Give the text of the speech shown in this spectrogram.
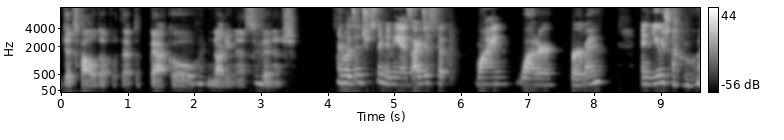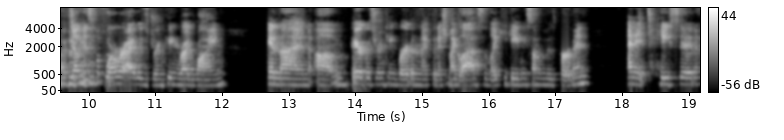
gets followed up with that tobacco Mhm. nuttiness Mhm. finish. And what's interesting to me is I just took wine, water, bourbon, and usually I've done this before where I was drinking red wine, and then um, Eric was drinking bourbon, and I finished my glass, and like he gave me some of his bourbon, and it tasted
